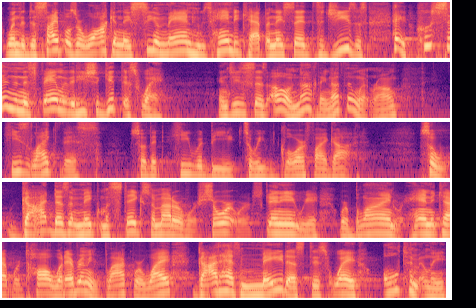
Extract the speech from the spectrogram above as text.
when the disciples are walking, they see a man who's handicapped, and they said to Jesus, Hey, who sinned in this family that he should get this way? And Jesus says, Oh, nothing, nothing went wrong. He's like this so that he would be, so he would glorify God. So God doesn't make mistakes no matter if we're short, we're skinny, we, we're blind, we're handicapped, we're tall, whatever, I mean, black, we're white. God has made us this way ultimately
